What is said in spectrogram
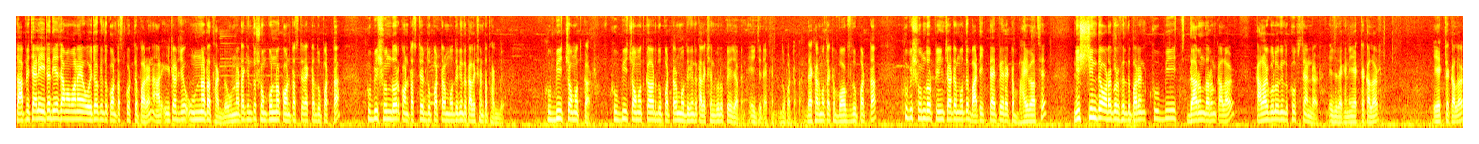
তো আপনি চাইলে এটা দিয়ে জামা বানায় ওইটাও কিন্তু কন্ট্রাস্ট করতে পারেন। আর এটার যে উন্নাটা থাকবে, উন্নাটা কিন্তু সম্পূর্ণ কন্ট্রাস্টের একটা দুপাট্টা। খুবই সুন্দর কন্ট্রাস্টের দুপাট্টার মধ্যে কিন্তু কালেকশনটা থাকবে। খুবই চমৎকার খুবই চমৎকার দুপাট্টার মধ্যে কিন্তু কালেকশনগুলো পেয়ে যাবেন। এই যে দেখেন দুপাট্টাটা। দেখার মতো একটা বক্স দুপাট্টা। খুবই সুন্দর প্রিন্ট চার্টের মধ্যে বাটিক টাইপের একটা ভাইব আছে। নিশ্চিন্তে অর্ডার করে ফেলতে পারেন, খুবই দারুণ দারুণ কালার কালারগুলো কিন্তু খুব স্ট্যান্ডার্ড এই যে দেখেন, এই একটা কালার এই একটা কালার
